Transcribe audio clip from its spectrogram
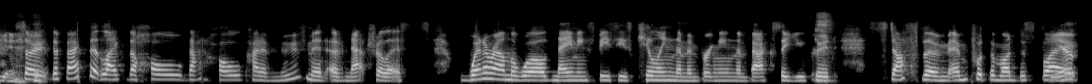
Yeah. So the fact that like the whole that whole kind of movement of naturalists went around the world naming species, killing them and bringing them back so you could stuff them and put them on display. Yep.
